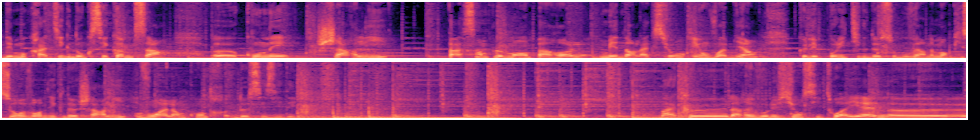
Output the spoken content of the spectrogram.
démocratiques. Donc c'est comme ça qu'on est Charlie pas simplement en parole, mais dans l'action. Et on voit bien que les politiques de ce gouvernement qui se revendiquent de Charlie vont à l'encontre de ces idées. Bah, que la révolution citoyenne euh,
